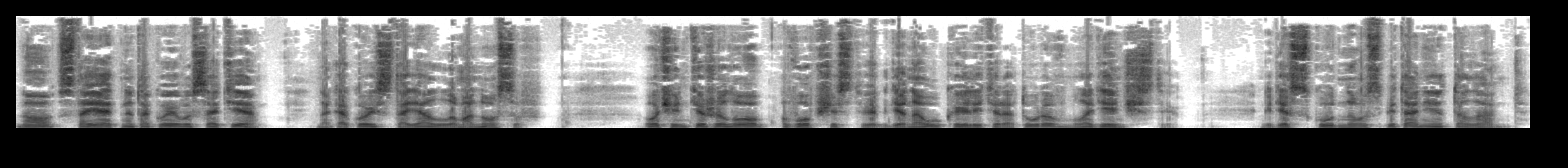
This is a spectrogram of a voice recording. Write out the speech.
Но стоять на такой высоте, на какой стоял Ломоносов, очень тяжело в обществе, где наука и литература в младенчестве, где скудно воспитание талант,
